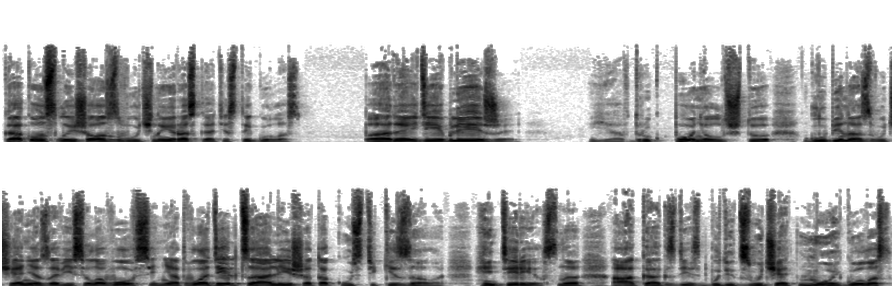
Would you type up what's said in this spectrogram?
как услышал звучный и раскатистый голос. «Подойди ближе!» Я вдруг понял, что глубина звучания зависела вовсе не от владельца, а лишь от акустики зала. Интересно, а как здесь будет звучать мой голос?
